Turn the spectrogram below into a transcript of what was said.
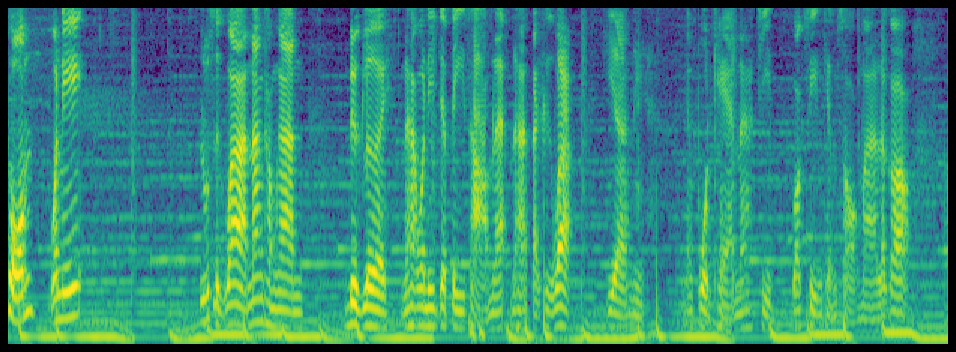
ครับผมวันนี้ รู้สึกว่านั่งทำงานดึกเลยนะฮะวันนี้จะตีสามแล้วนะฮะแต่คือว่าเฮียนี่ยังปวดแขนนะฉีดวัคซีนเข็ม 2 มาแล้วก็เ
